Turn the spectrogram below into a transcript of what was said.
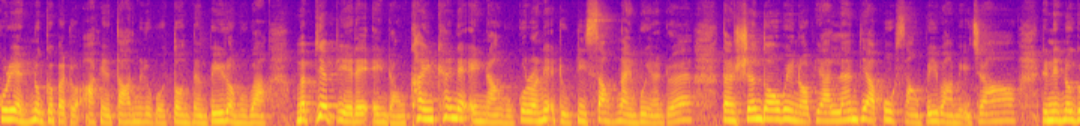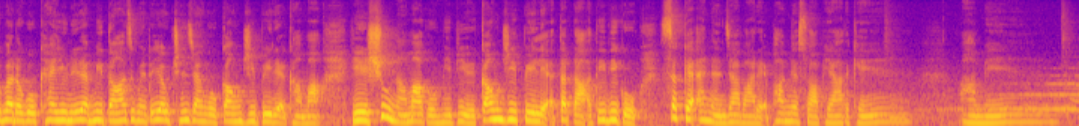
ကိုရဲ့နှုတ်ကပတ်တော်အပြင်သားသမီးတို့ကိုတုံသင်ပေးတော်မူပါမပြက်ပြဲတဲ့အိမ်တောင်ခိုင်ခန့်တဲ့အိမ်တောင်ကိုကိုရောနဲ့အတူတည်ဆောက်နိုင်ဖို့ရန်အတွက်တန်ရှင်တော်ဝင်တော်ဘုရားလမ်းပြပို့ဆောင်ပေးပါမိအကြောင်းဒီနေ့နှုတ်ကပတ်တော်ကိုခံယူနေတဲ့မိသားစုဝင်တယောက်ချင်းချံကိုကောင်းကြီးပေးတဲ့အခါမှာယေရှုနာမကိုမြည်ပြီးကောင်းကြီးပေးလေအသက်တာအသီးသီးကိုစက္ကန့်အနံ့ကြပါတဲ့အဖမြတ်စွာဘုရားသခင်အာမင်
